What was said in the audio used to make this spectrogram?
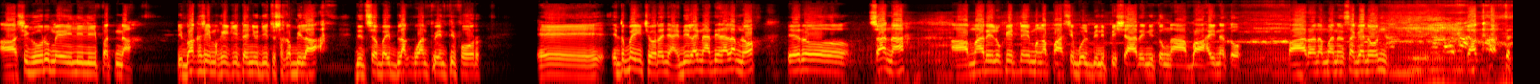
Ah, siguro may lilipat na. 'Di ba kasi makikita nyo dito sa kabila, dito sa may block 124, eh ito pa yung tsura niya. Hindi lang natin alam, no? Pero sana ah ma-relocate na yung mga possible beneficiary nitong ah, bahay na to para naman sa ganun. Shout out.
